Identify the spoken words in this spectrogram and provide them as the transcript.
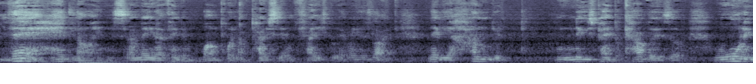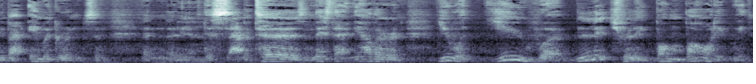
their headlines. I mean, I think at one point I posted on Facebook. I mean, there's like nearly a hundred newspaper covers of warning about immigrants and, and, and Yeah. the saboteurs and this, that, and the other. And you were you were literally bombarded with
